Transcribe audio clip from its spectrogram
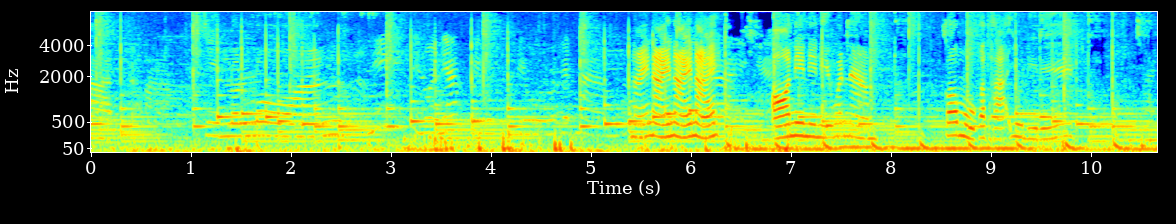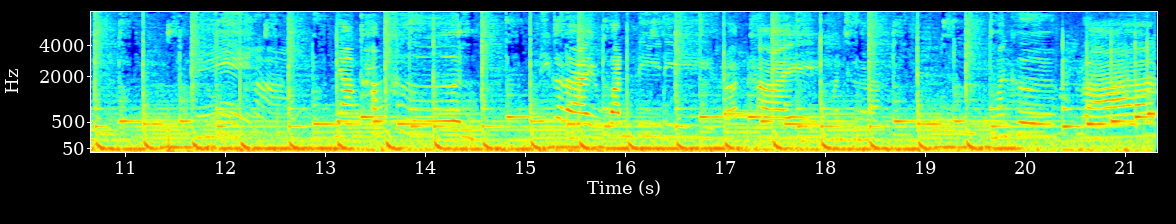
อ่านจีนล้วนนี่สีนวลเนี้ยฟิวฟิวเวียดนามๆไหนไหนไหนไหนอ๋อ นี่นี่นี่เว่านามก็หมูกระทะอยู่ดีดีนี่ยามค่ำคืน นี่ก็อะไรวันดีดีรักไทย มันคืออะไร มันคือร้าน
